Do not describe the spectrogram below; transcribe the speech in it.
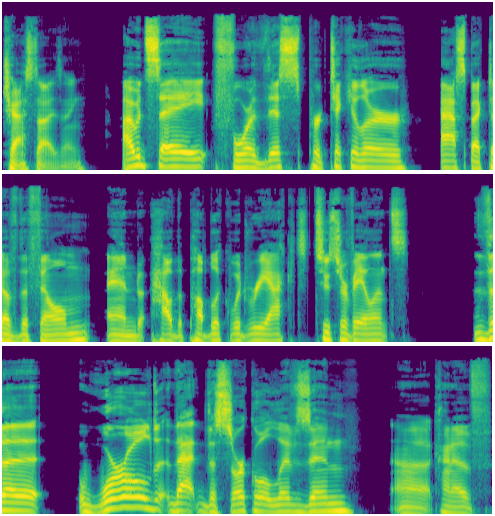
chastising. I would say for this particular aspect of the film and how the public would react to surveillance the world that the circle lives in uh kind of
